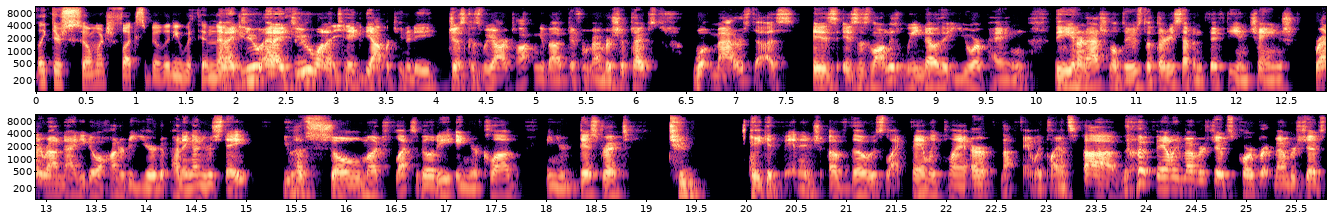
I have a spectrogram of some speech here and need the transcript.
like there's so much flexibility within that and i do and i do want to take the opportunity just because we are talking about different membership types. What matters to us is is as long as we know that you are paying the international dues the 3750 and change right around 90 to 100 a year depending on your state you have so much flexibility in your club in your district to take advantage of those like family plan or not family plans um, family memberships corporate memberships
